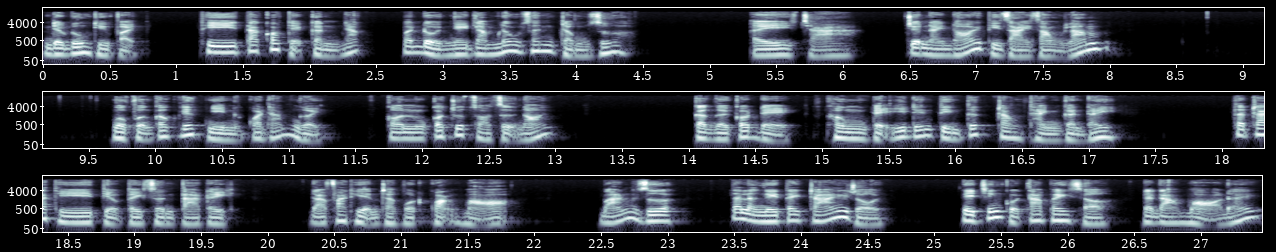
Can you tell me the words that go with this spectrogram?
Nếu đúng như vậy, thì ta có thể cân nhắc và đổi nghề làm nông dân trồng dưa. Ây cha, chuyện này nói thì dài dòng lắm. Ngô Phượng Cốc liếc nhìn qua đám người, còn có chút do dự nói. Các người có để không để ý đến tin tức trong thành gần đây. Thật ra thì tiểu Tây Sơn ta đây đã phát hiện ra một quặng mỏ. Bán dưa đã là nghề tay trái rồi. Nghề chính của ta bây giờ là đào mỏ đấy.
